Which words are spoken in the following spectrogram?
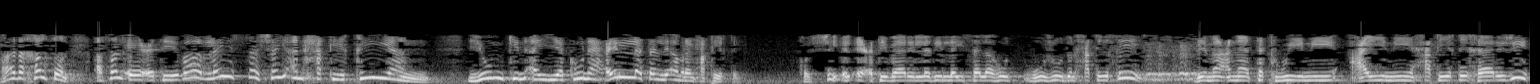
هذا خلط. أصلا اعتبار ليس شيئا حقيقيا. يمكن أن يكون علة لأمر حقيقي. الشيء الاعتباري الذي ليس له وجود حقيقي بمعنى تكويني عيني حقيقي خارجي.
